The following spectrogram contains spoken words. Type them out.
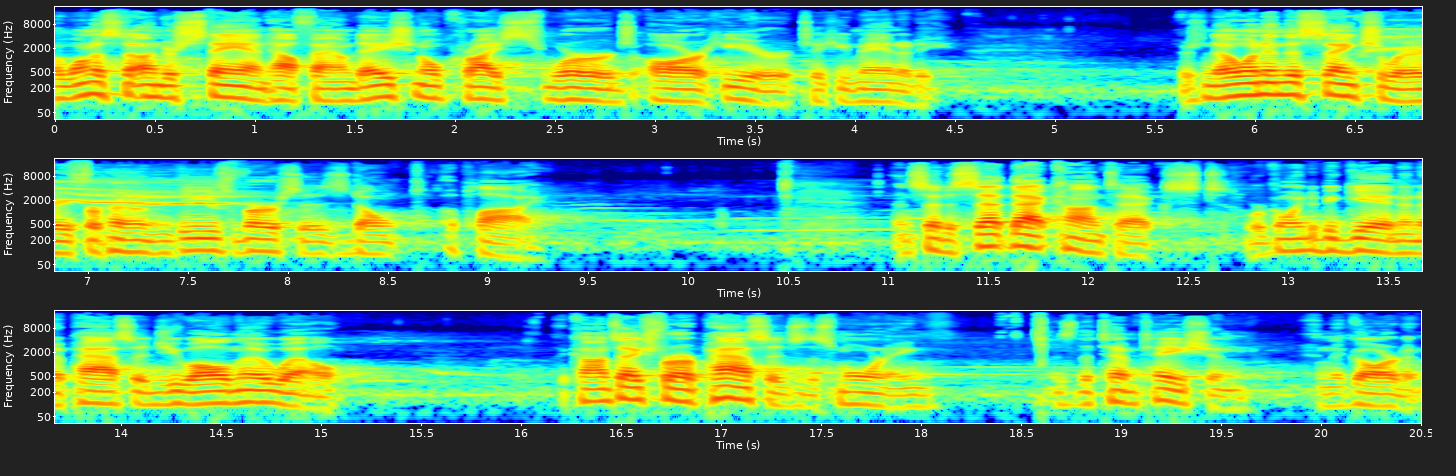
I want us to understand how foundational Christ's words are here to humanity. There's no one in this sanctuary for whom these verses don't apply. And so, to set that context, we're going to begin in a passage you all know well the context for our passage this morning is the temptation in the garden.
